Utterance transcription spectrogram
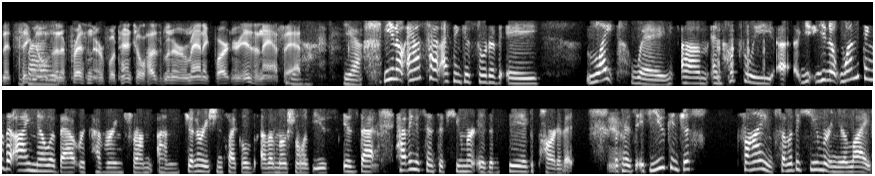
that signals right. that a present or potential husband or romantic partner is an asshat? Yeah. yeah. You know, asshat I think is sort of a light way um and hopefully uh, you, you know one thing that i know about recovering from um generation cycles of emotional abuse is that having a sense of humor is a big part of it Yeah. because if you can just find some of the humor in your life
